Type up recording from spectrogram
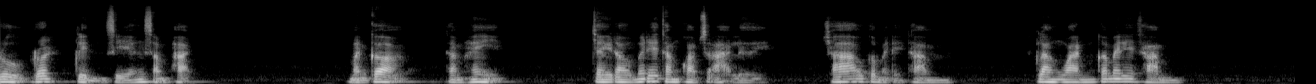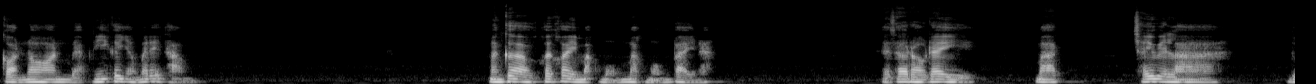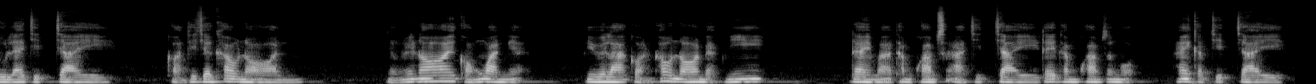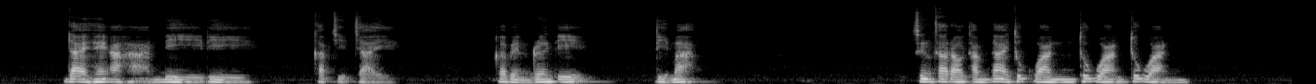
รูปรสกลิ่นเสียงสัมผัส มันก็ทำให้ใจเราไม่ได้ทำความสะอาดเลย เช้าก็ไม่ได้ทำกลางวันก็ไม่ได้ทำก่อนนอนแบบนี้ก็ยังไม่ได้ทำมันก็ค่อยๆ หมักหมมหมักหมมไปนะ แต่ถ้าเราได้มาใช้เวลาดูแลจิตใจ ก่อนที่จะเข้านอน อย่างน้อยๆของวันเนี่ยมีเวลาก่อนเข้านอนแบบนี้ ได้มาทำความสะอาดจิตใจ ได้ทำความสงบให้กับจิตใจ ได้ให้อาหารดีดีกับจิตใจ ก็เป็นเรื่องที่ดีมาก ซึ่งถ้าเราทำได้ทุกวันทุกวันทุกวัน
